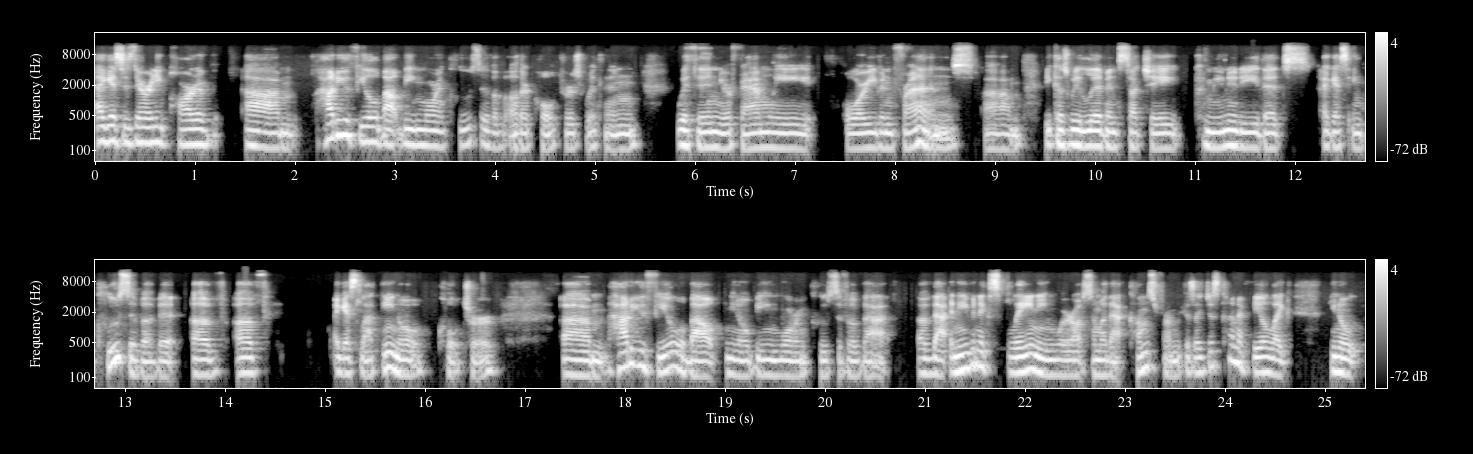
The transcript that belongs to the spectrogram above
I guess is there any part of um, how do you feel about being more inclusive of other cultures within within your family or even friends? Um, because we live in such a community that's i guess inclusive of it of of i guess latino culture. Um, how do you feel about you know being more inclusive of that of that and even explaining where some of that comes from? Because i just kind of feel like you know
